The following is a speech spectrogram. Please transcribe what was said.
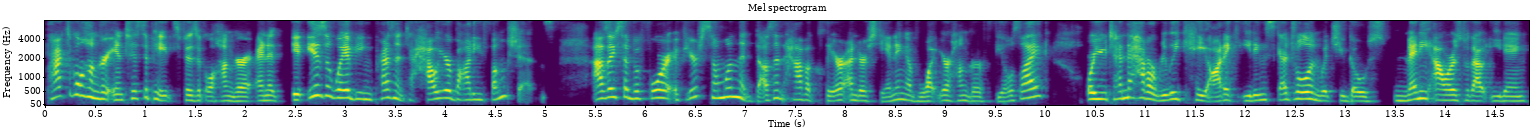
Practical hunger anticipates physical hunger, and it, it is a way of being present to how your body functions. As I said before, if you're someone that doesn't have a clear understanding of what your hunger feels like, or you tend to have a really chaotic eating schedule in which you go many hours without eating,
